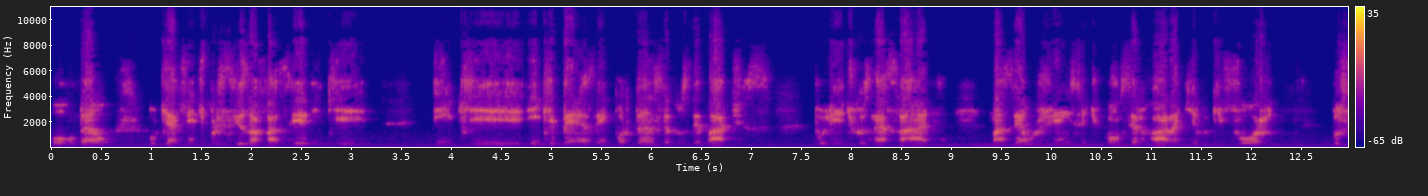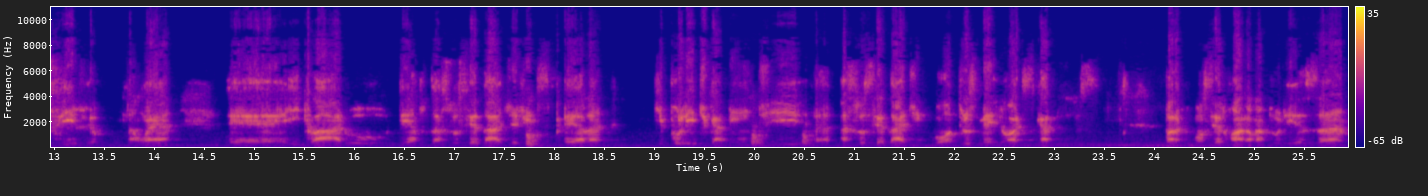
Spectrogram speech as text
ou não. O que a gente precisa fazer em que, em que, em que pese a importância dos debates políticos nessa área, mas é urgência de conservar aquilo que for possível, não é? é? E, claro, dentro da sociedade, a gente espera que politicamente a sociedade encontre os melhores caminhos para conservar a natureza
